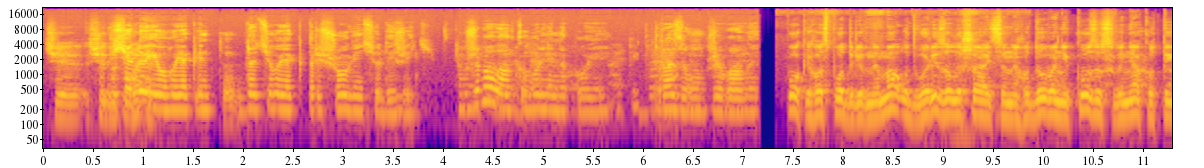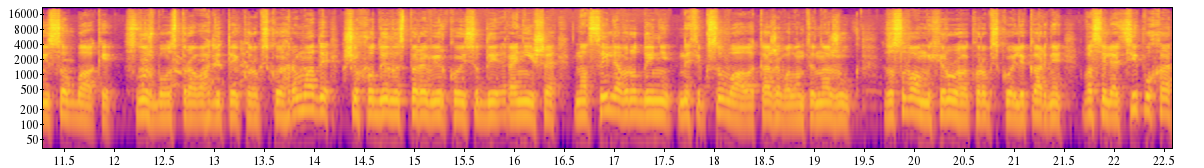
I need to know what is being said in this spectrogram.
Чи ще до Ще того, до як- його, як він до цього, як прийшов він сюди жити. Вживала алкогольні напої. Разом вживали. Поки господарів нема, у дворі залишаються негодовані кози, свиня, коти і собаки. Служба у справах дітей Коробської громади, що ходили з перевіркою сюди раніше, насилля в родині не фіксувала, каже Валентина Жук. За словами хірурга Коробської лікарні Василя Ціпуха,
